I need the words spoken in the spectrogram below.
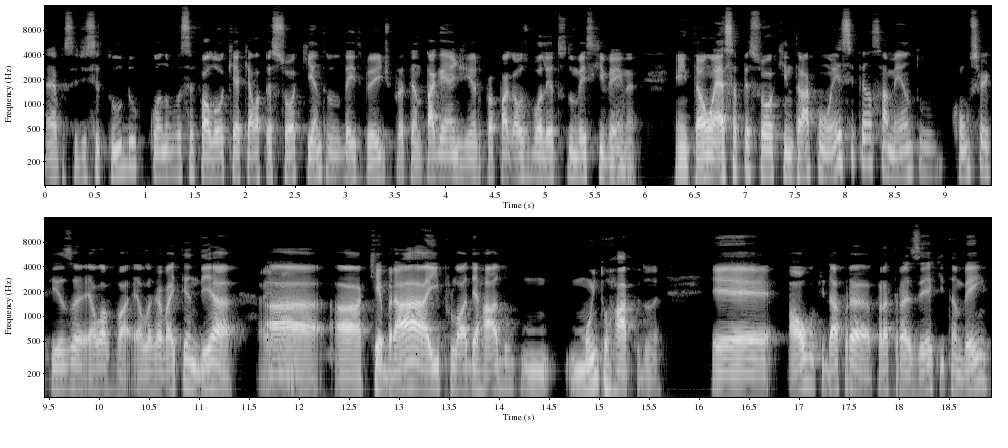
É, você disse tudo quando você falou que é aquela pessoa que entra no day trade para tentar ganhar dinheiro para pagar os boletos do mês que vem, né? Então, essa pessoa que entrar com esse pensamento, com certeza ela, vai, ela já vai tender a, a, a quebrar, a ir pro lado errado muito rápido, né? É, algo que dá para trazer aqui também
